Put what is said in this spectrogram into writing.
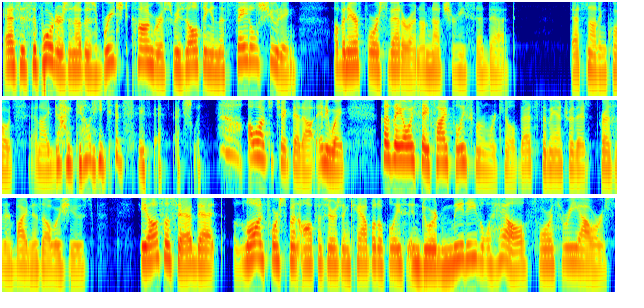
as his supporters and others breached Congress, resulting in the fatal shooting of an Air Force veteran. I'm not sure he said that. That's not in quotes. And I, I doubt he did say that, actually. I'll have to check that out. Anyway, because they always say five policemen were killed. That's the mantra that President Biden has always used. He also said that law enforcement officers and Capitol Police endured medieval hell for three hours.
